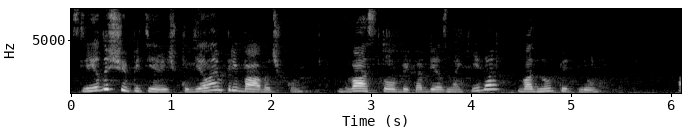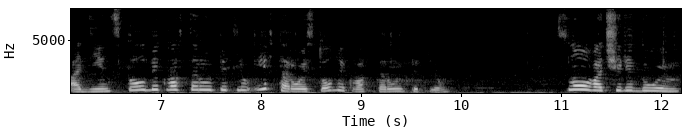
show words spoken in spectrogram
следующую петелечку делаем прибавочку. 2 столбика без накида в одну петлю. Один столбик во вторую петлю и второй столбик во вторую петлю. Снова чередуем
